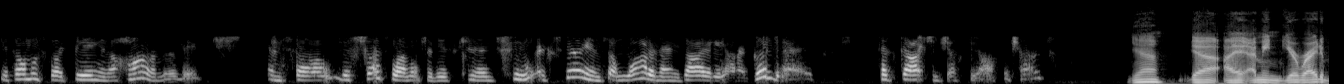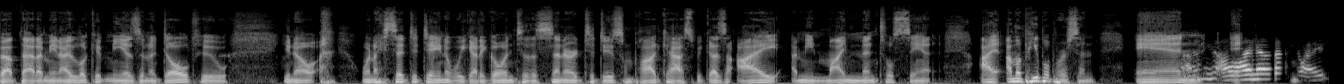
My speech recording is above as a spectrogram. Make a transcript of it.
it's almost like being in a horror movie. And so the stress level for these kids who experience a lot of anxiety on a good day has got to just be off the charts. Yeah, yeah. I, I mean, you're right about that. I mean, I look at me as an adult who, you know, when I said to Dana, we got to go into the center to do some podcasts because I, I mean, my mental sand, I, I'm a people person, and oh, I know that's right.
